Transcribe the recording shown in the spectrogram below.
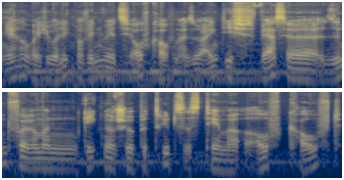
ja, aber ich überlege mal, wen wir jetzt hier aufkaufen. Also eigentlich wäre es ja sinnvoll, wenn man gegnerische Betriebssysteme aufkauft,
